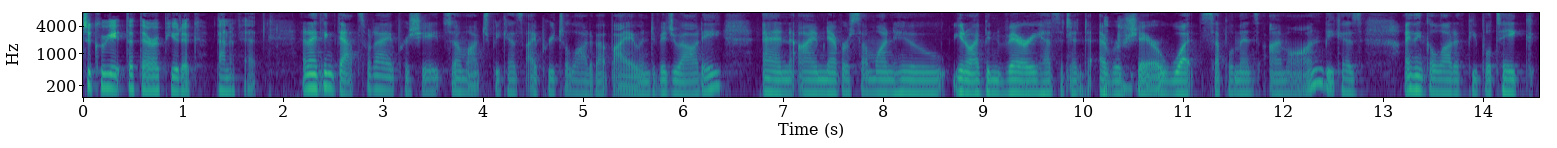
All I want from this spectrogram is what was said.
to create the therapeutic benefit And I think that's what I appreciate so much because I preach a lot about bio individuality. And I'm never someone who, you know, I've been very hesitant to ever share what supplements I'm on because I think a lot of people take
